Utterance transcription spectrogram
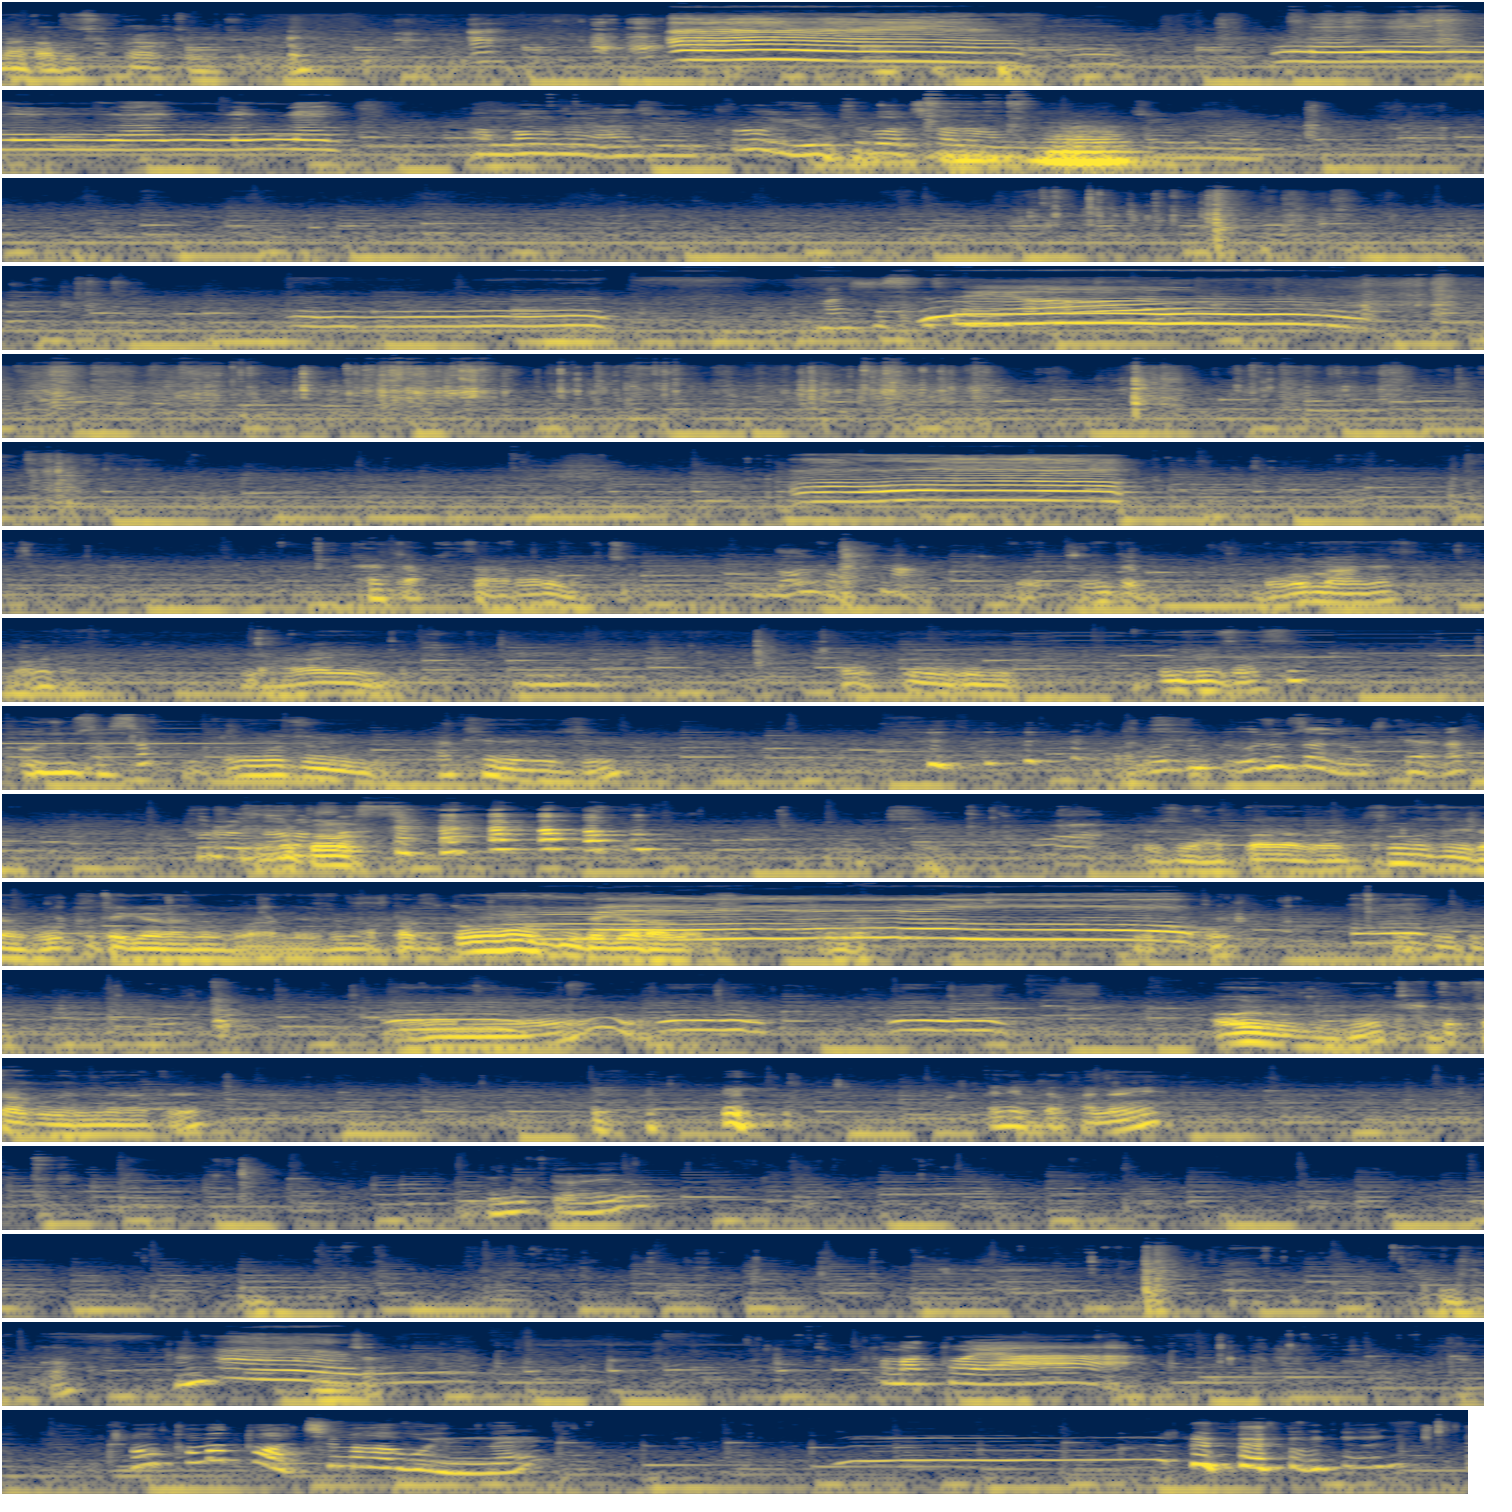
엄마 나도 젓가락 좀 줄래? 밥 먹는 아주 프로 유튜버처럼 아주 그냥 맛있으세요? 살짝 쌀알을 먹자 너무 좋구나. 네, 근데 먹을만 해서 먹어도 돼 나는 음. 어, 음, 음. 오줌 쌌어? 오줌 쌌어? 똥오줌 파티네 요즘 맞지? 오줌 오줌 싼지 어떻게 알아? 불을 떨었어. 요즘 아빠가 친구들이랑 골프 대결하는 거 같네 요즘 아빠도 똥오줌 대결하고 음. 어우 뭐 잔뜩 싸고 있네 아들 한입 더 가능해? 한입 더 해요? 응? 진짜? 토마토야. 어 토마토 아침 하고 있네. 음.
